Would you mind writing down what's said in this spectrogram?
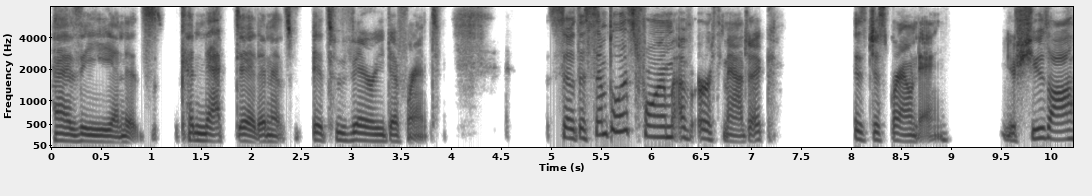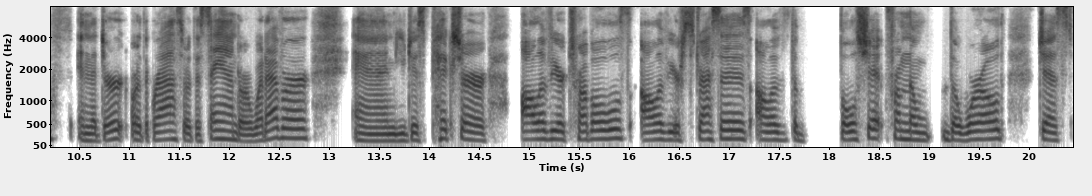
heavy and it's connected and it's it's very different. So, the simplest form of earth magic is just grounding. Your shoes off in the dirt or the grass or the sand or whatever. And you just picture all of your troubles, all of your stresses, all of the bullshit from the, the world just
